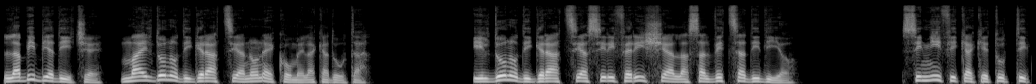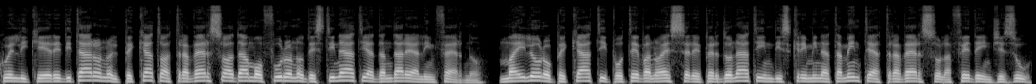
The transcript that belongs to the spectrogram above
La Bibbia dice, ma il dono di grazia non è come la caduta. Il dono di grazia si riferisce alla salvezza di Dio. Significa che tutti quelli che ereditarono il peccato attraverso Adamo furono destinati ad andare all'inferno, ma i loro peccati potevano essere perdonati indiscriminatamente attraverso la fede in Gesù,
